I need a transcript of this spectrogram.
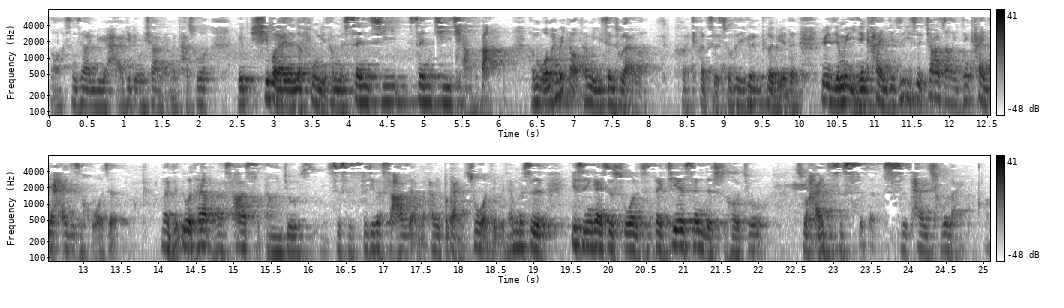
啊，生下女孩就留下来了。他说有希伯来人的妇女，他们生机生机强大，他们我们还没到，他们已经生出来了。这样子说的一个很特别的，因为人们已经看见，是一直家长已经看见孩子是活着，那就如果他要把他杀死，当然就是是直接的杀人了，他们也不敢做，对不对？他们是意思应该是说的是在接生的时候就说孩子是死的，死胎出来啊。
